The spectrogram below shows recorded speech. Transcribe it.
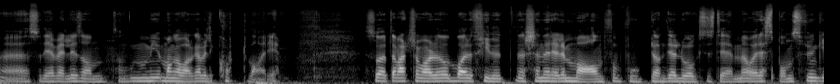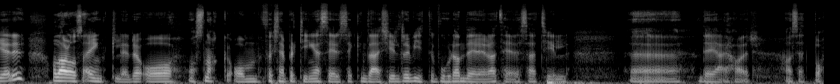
Eh, så de er veldig sånn, sånn mange av valgene er veldig kortvarige. Så etter hvert så var det å bare finne ut den generelle malen for hvordan dialogsystemet og respons fungerer. Og da er det også enklere å, å snakke om f.eks. ting jeg ser i sekundærkilder, og vite hvordan det relaterer seg til uh, det jeg har, har sett på.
